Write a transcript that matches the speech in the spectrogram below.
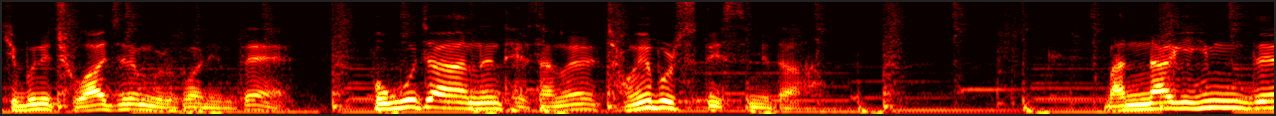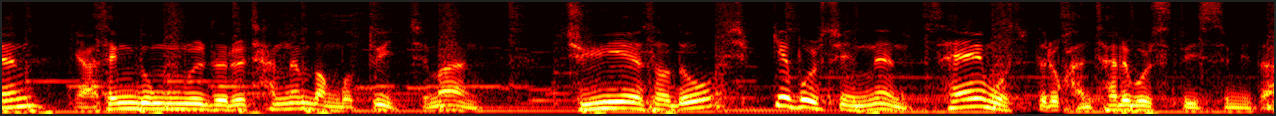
기분이 좋아지는 물건인데 보고자 하는 대상을 정해볼 수도 있습니다. 만나기 힘든 야생동물들을 찾는 방법도 있지만 주위에서도 쉽게 볼 수 있는 새의 모습들을 관찰해 볼 수도 있습니다.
